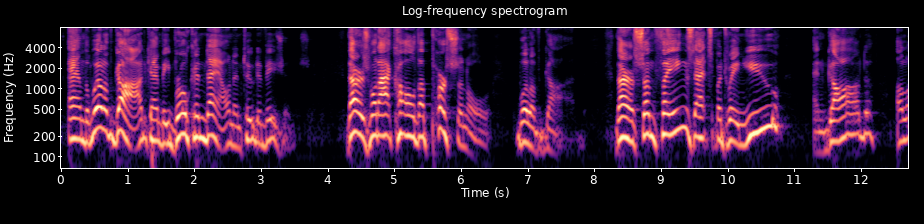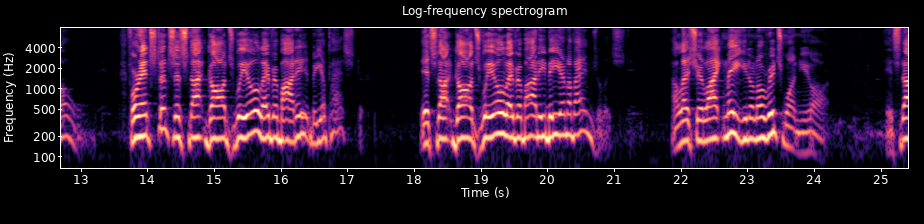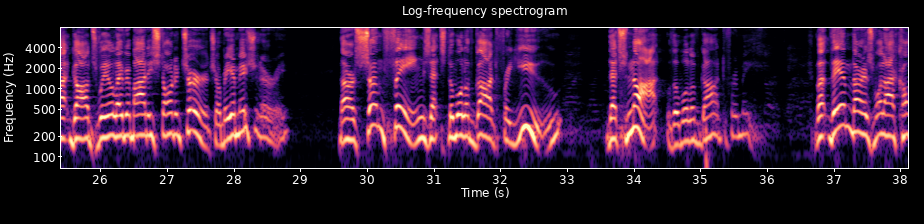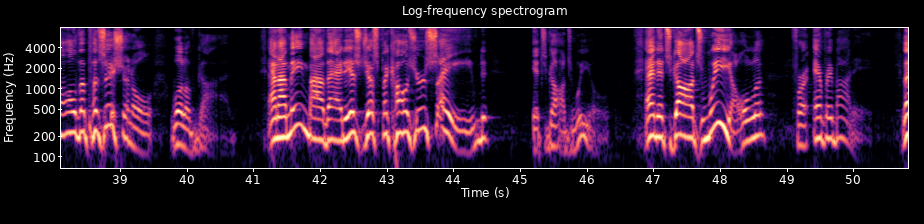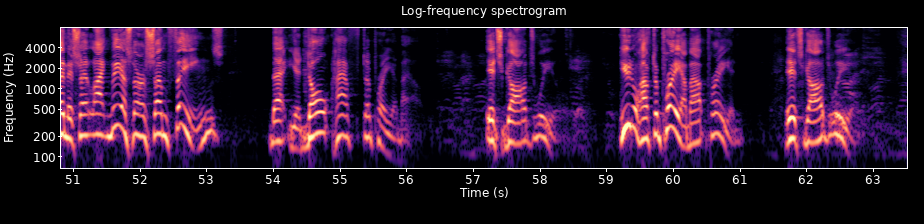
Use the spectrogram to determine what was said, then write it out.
and the will of God can be broken down in two divisions. There's what I call the personal will of God. There are some things that's between you and God alone. For instance, it's not God's will everybody be a pastor. It's not God's will everybody be an evangelist. Unless you're like me, you don't know which one you are. It's not God's will everybody start a church or be a missionary. There are some things that's the will of God for you that's not the will of God for me. But then there's what I call the positional will of God. And I mean by that is just because you're saved, it's God's will. And it's God's will for everybody. Let me say it like this there are some things that you don't have to pray about, it's God's will. You don't have to pray about praying, it's God's will.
